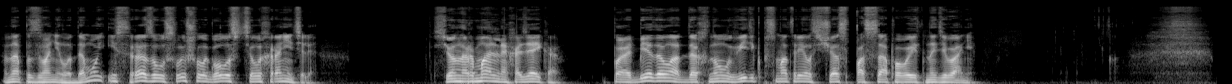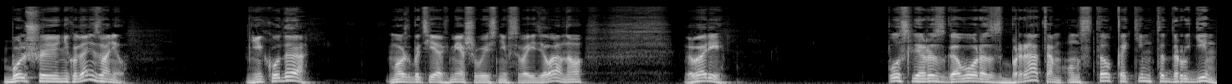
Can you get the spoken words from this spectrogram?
Она позвонила домой и сразу услышала голос телохранителя. «Все нормально, хозяйка». Пообедал, отдохнул, Видик посмотрел, сейчас посапывает на диване. «Больше никуда не звонил?» «Никуда. Может быть, я вмешиваюсь не в свои дела, но...» «Говори». После разговора с братом он стал каким-то другим.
